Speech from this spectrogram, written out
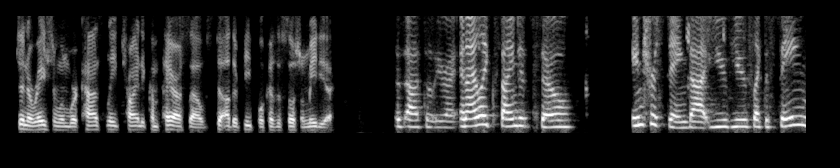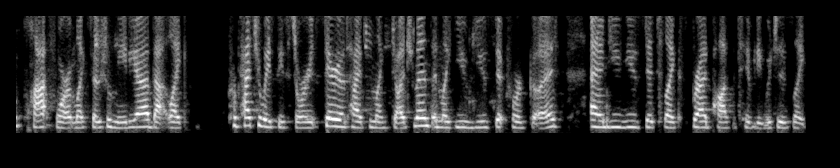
generation when we're constantly trying to compare ourselves to other people because of social media. That's absolutely right. And I like find it so interesting that you've used like the same platform like social media that like perpetuates these stories stereotypes and like judgments and like you've used it for good and you've used it to like spread positivity which is like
